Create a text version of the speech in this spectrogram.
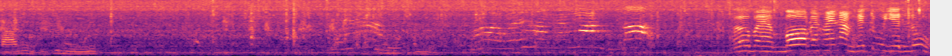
ปลานี่ขี้หมูนี่ เออไปบ่ไปให้น้ำใช้ตู้เย็นลูก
